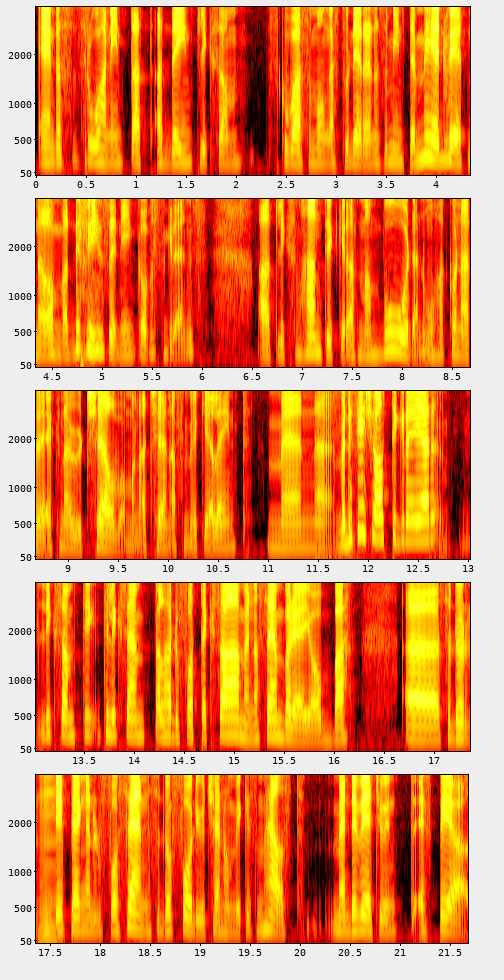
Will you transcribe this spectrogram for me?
Ändå så tror han inte att, att det inte liksom skulle vara så många studerande som inte är medvetna om att det finns en inkomstgräns. Att liksom han tycker att man borde nog ha kunnat räkna ut själv om man har tjänat för mycket eller inte. Men, eh, men det finns ju alltid grejer, liksom, till, exempel har du fått examen och sen börjat jobba, eh, så då, Mm. det är pengar du får sen, så då får du ju tjäna hur mycket som helst. Men det vet ju inte FPA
